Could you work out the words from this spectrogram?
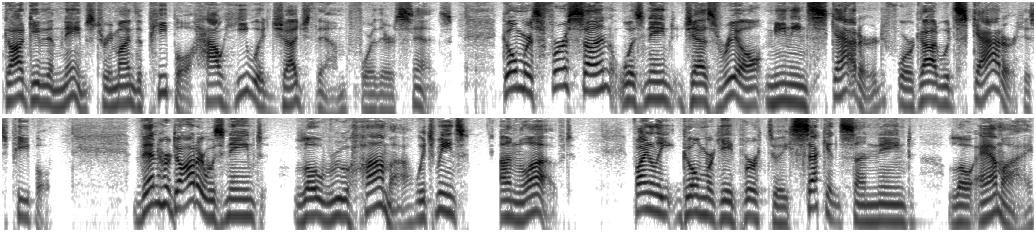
God gave them names to remind the people how he would judge them for their sins. Gomer's first son was named Jezreel, meaning scattered, for God would scatter his people. Then her daughter was named Lo Ruhamah, which means unloved. Finally, Gomer gave birth to a second son named Lo Ammi,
